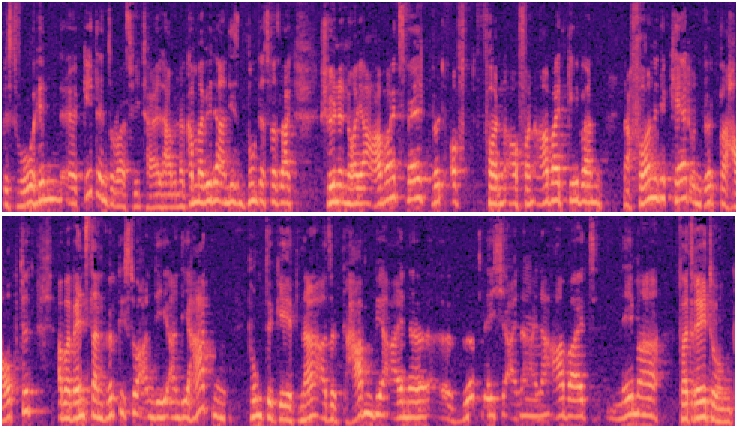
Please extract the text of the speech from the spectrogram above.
bis wohin äh, geht denn sowas wie Teilhabe? Und da kommen wir wieder an diesen Punkt, dass wir sagen, schöne neue Arbeitswelt wird oft von, auch von Arbeitgebern nach vorne gekehrt und wird behauptet. Aber wenn es dann wirklich so an die, an die harten Punkte geht. Ne? Also haben wir eine äh, wirklich eine, mhm. eine Arbeitnehmervertretung?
